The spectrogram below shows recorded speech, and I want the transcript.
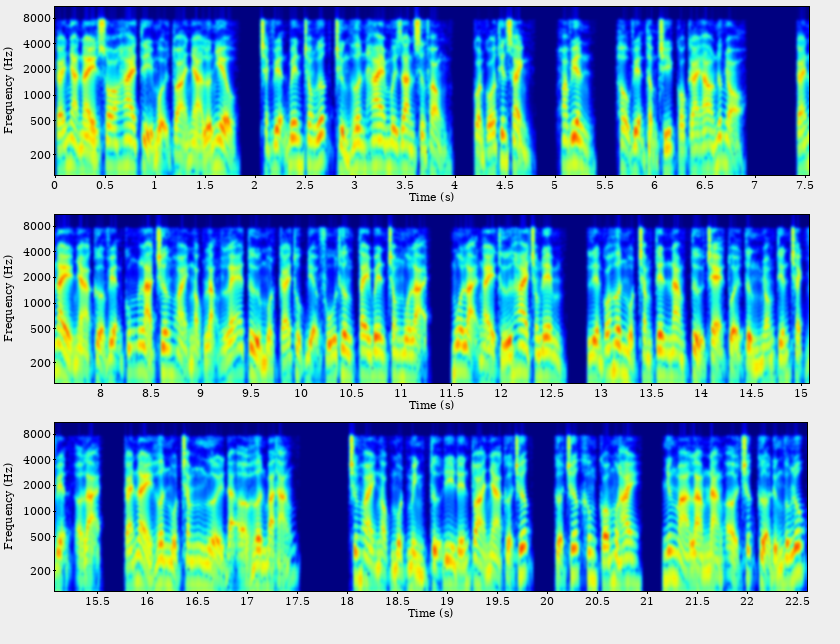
Cái nhà này so hai tỷ mỗi tòa nhà lớn nhiều trạch viện bên trong ước chừng hơn hai mươi gian sương phòng, còn có thiên sảnh, hoa viên, hậu viện thậm chí có cái ao nước nhỏ. Cái này nhà cửa viện cũng là trương hoài ngọc lặng lẽ từ một cái thuộc địa phú thương tay bên trong mua lại mua lại ngày thứ hai trong đêm, liền có hơn một trăm tên nam tử trẻ tuổi từng nhóm tiến trạch viện ở lại, cái này hơn một trăm người đã ở hơn ba tháng. Trương hoài ngọc một mình tự đi đến tòa nhà cửa trước cửa trước không có mờ hay, nhưng mà làm nàng ở trước cửa đứng vững lúc,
